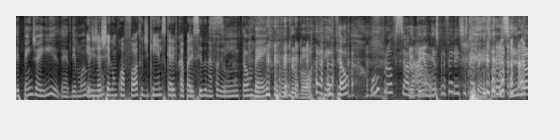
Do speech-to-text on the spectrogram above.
depende aí, né, demanda. Eles já do... chegam com a foto de quem eles querem ficar parecido, né, Fabiola? Sim, também. Muito bom. então, o profissional. Eu tenho as minhas preferências também, se for possível.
